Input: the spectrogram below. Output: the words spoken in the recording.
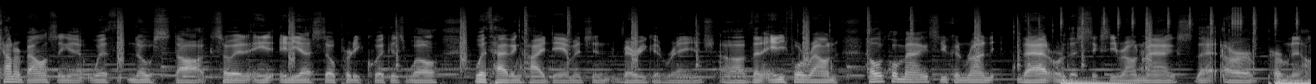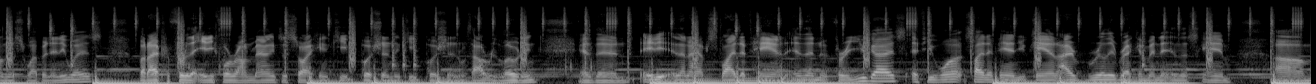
counterbalancing it with no stock. So it ADS still pretty quick as well, with having high damage and very good range. Uh, then 84 round helical mags, you can run that or the 60 round mags that are permanent on this weapon anyways. But I prefer the 84 round mags just so I can keep pushing and keep pushing without reloading. And then 80, and then I have sleight of hand. And then for you guys, if you want sleight of hand, you can. I really recommend it in this game. Um,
